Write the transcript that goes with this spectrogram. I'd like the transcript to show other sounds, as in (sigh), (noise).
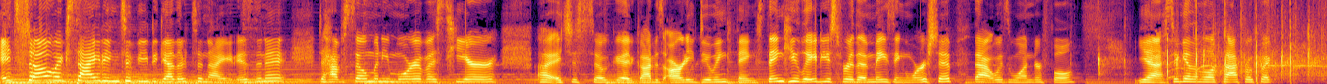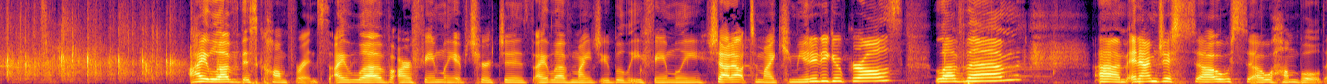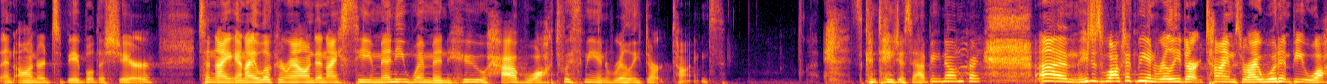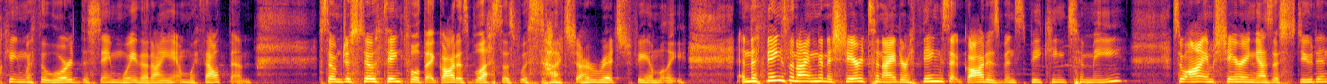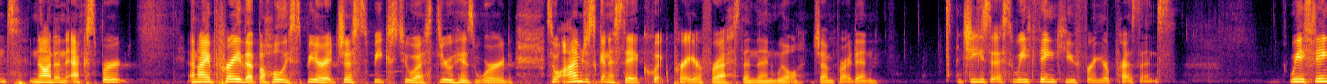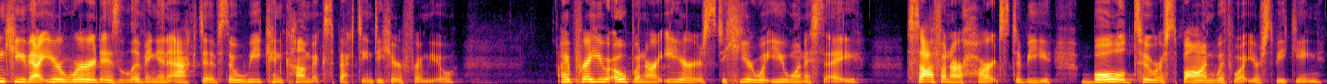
It's so exciting to be together tonight, isn't it? To have so many more of us here. Uh, it's just so good. God is already doing things. Thank you, ladies, for the amazing worship. That was wonderful. Yeah, so give them a little clap real quick. I love this conference. I love our family of churches. I love my Jubilee family. Shout out to my community group girls. Love them. Um, and I'm just so, so humbled and honored to be able to share tonight. And I look around and I see many women who have walked with me in really dark times. (sighs) It's contagious, Abby. No, I'm crying. Um, he just walked with me in really dark times where I wouldn't be walking with the Lord the same way that I am without them. So I'm just so thankful that God has blessed us with (laughs) such a rich family. And the things that I'm going to share tonight are things that God has been speaking to me. So I am sharing as a student, not an expert. And I pray that the Holy Spirit just speaks to us through His word. So I'm just going to say a quick prayer for us, and then we'll jump right in. Jesus, we thank you for your presence. We thank you that your word is living and active so we can come expecting to hear from you. I pray you open our ears to hear what you want to say, soften our hearts to be bold to respond with what you're speaking.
